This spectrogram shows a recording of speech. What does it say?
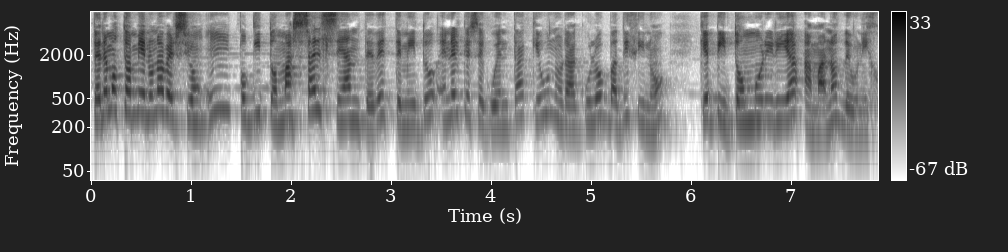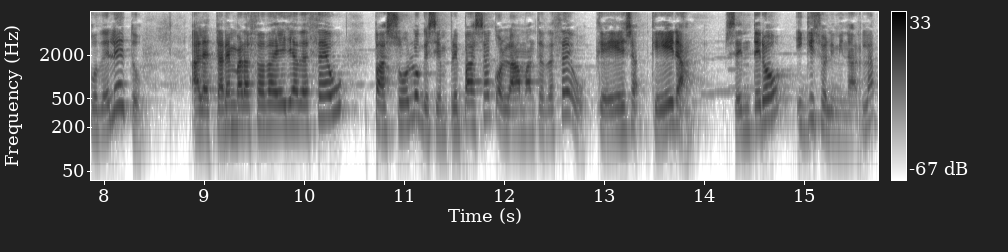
Tenemos también una versión un poquito más salseante de este mito en el que se cuenta que un oráculo vaticinó que Pitón moriría a manos de un hijo de Leto. Al estar embarazada ella de Zeus, pasó lo que siempre pasa con las amantes de Zeus, que, ella, que era, se enteró y quiso eliminarla.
